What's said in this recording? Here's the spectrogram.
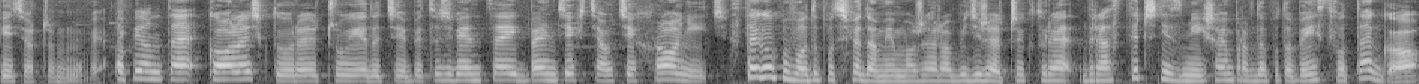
wiecie o czym mówię. Po piąte, koleś, który czuje do Ciebie coś więcej, będzie chciał Cię chronić. Z tego powodu podświadomie może robić rzeczy, które drastycznie zmniejszają prawdopodobieństwo tego,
